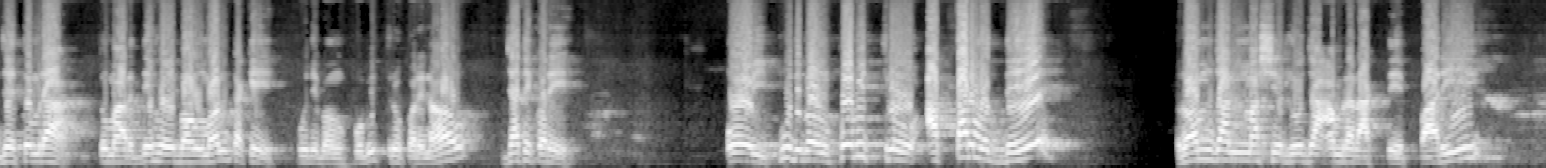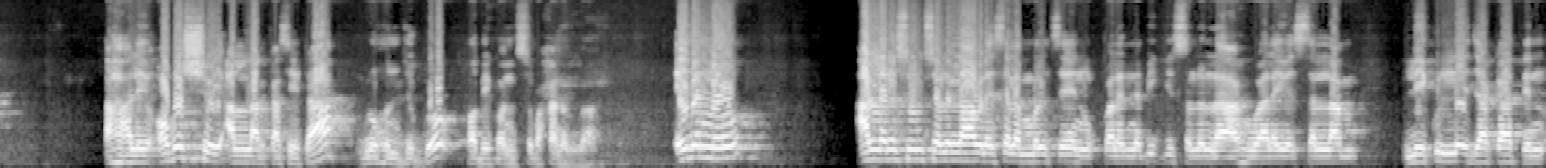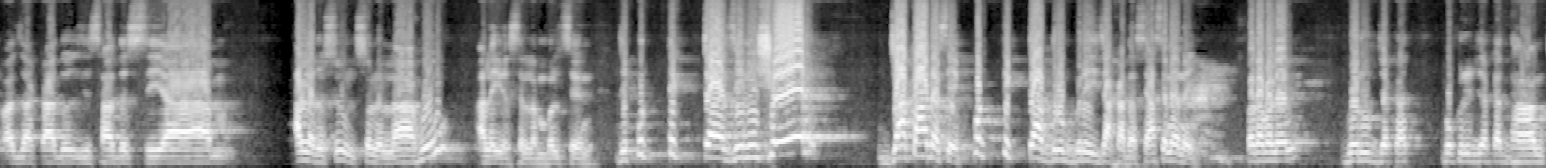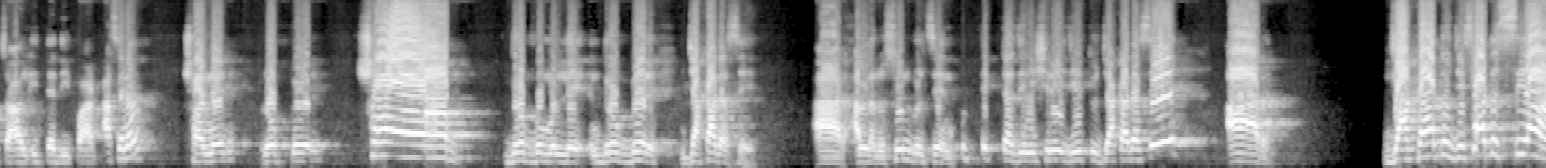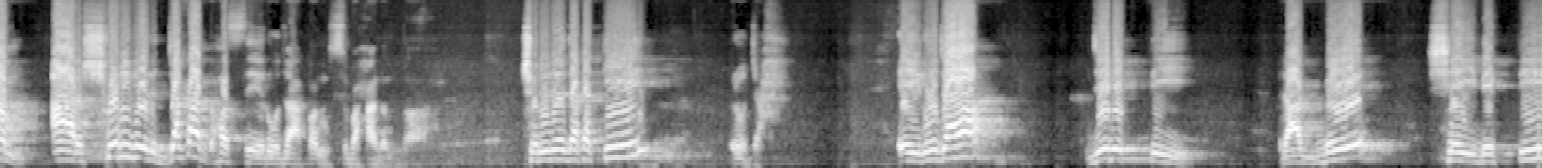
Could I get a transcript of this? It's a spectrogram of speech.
যে, তোমরা তোমার দেহ এবং মনটাকে পুদ এবং পবিত্র করে নাও, যাতে করে ওই পুদ এবং পবিত্র আত্মার মধ্যে রমজান মাসের রোজা আমরা রাখতে পারি। তাহলে অবশ্যই আল্লাহর কাছে এটা গ্রহণযোগ্য হবে কন? সুবহানাল্লাহ। এই জন্য আল্লাহ রসুল সাল্লাম বলছেন আল্লাহ রসুল সাল্লাল্লাহু আলাইহি ওয়াসাল্লাম বলছেন যে প্রত্যেকটা জিনিসের জাকাত আছে, প্রত্যেকটা দ্রব্যেরই জাকাত আছে আছে না নাই? কথা বলেন, গরুর জাকাত বকরির জাকাত, ধান, চাল ইত্যাদি পাট আছে না? স্বর্ণের, রৌপ্যের সব দ্রব্য মূল্যে দ্রব্যের জাকাত আছে। আর আল্লাহ রসুল বলছেন, প্রত্যেকটা জিনিসেরই যেহেতু জাকাত আছে, আর জাকাত সিয়াম, আর শরীরের জাকাত হচ্ছে রোজা কন, সুবহানাল্লাহ। শরীরের জাকাত কি? রোজা। এই রোজা যে ব্যক্তি রাখবে, সেই ব্যক্তি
